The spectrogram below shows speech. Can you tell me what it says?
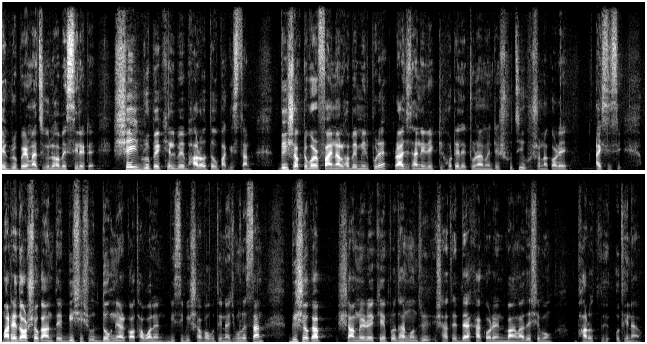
এ গ্রুপের ম্যাচগুলো হবে সিলেটে। সেই গ্রুপে খেলবে ভারত ও পাকিস্তান। বিশ অক্টোবর ফাইনাল হবে মিরপুরে। রাজধানীর একটি হোটেলে টুর্নামেন্টের সূচি ঘোষণা করে আইসিসি। মাঠে দর্শক আনতে বিশেষ উদ্যোগ নেওয়ার কথা বলেন বিসিবি সভাপতি নাজমুল হাসান। বিশ্বকাপ সামনে রেখে প্রধানমন্ত্রীর সাথে দেখা করেন বাংলাদেশ এবং ভারত অধিনায়ক।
